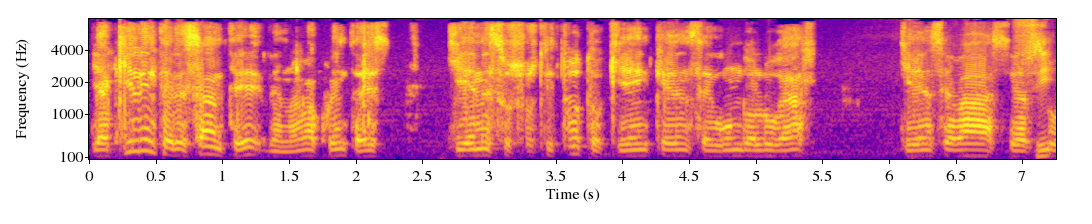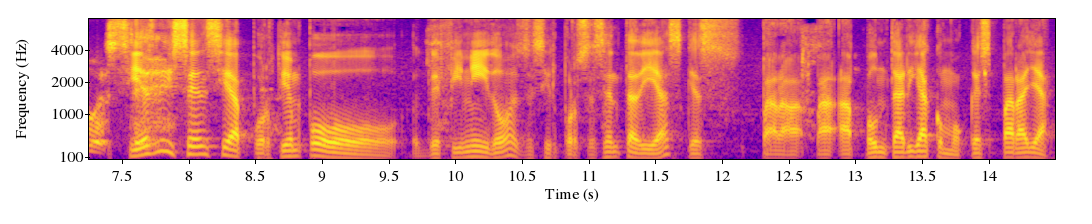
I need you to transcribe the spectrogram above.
Y aquí lo interesante, de nueva cuenta, es quién es su sustituto, quién queda en segundo lugar, quién se va a hacer su... Si es este licencia por tiempo definido, es decir, por 60 días, que es para, apuntaría como que es para allá,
